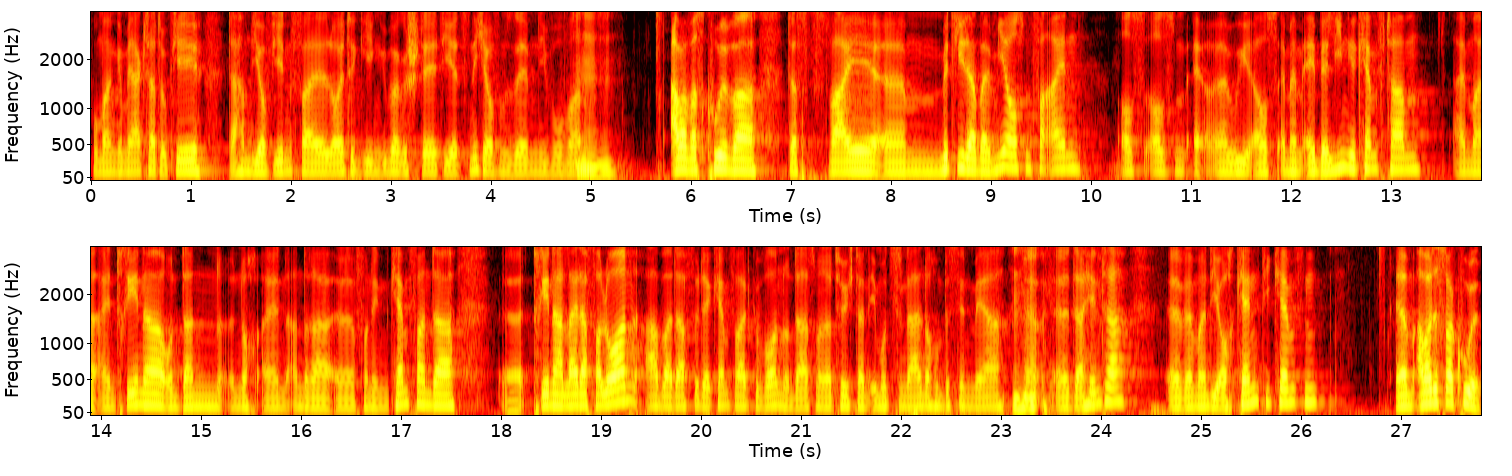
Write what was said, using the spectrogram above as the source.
wo man gemerkt hat, okay, da haben die auf jeden Fall Leute gegenübergestellt, die jetzt nicht auf demselben Niveau waren. Mhm. Aber was cool war, dass zwei ähm, Mitglieder bei mir aus dem Verein, aus, aus, äh, wie- aus MMA Berlin gekämpft haben. Einmal ein Trainer und dann noch ein anderer äh, von den Kämpfern da. Äh, Trainer hat leider verloren, aber dafür der Kämpfer hat gewonnen und da ist man natürlich dann emotional noch ein bisschen mehr Ja. äh, dahinter, äh, wenn man die auch kennt, die kämpfen. Ähm, aber das war cool.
